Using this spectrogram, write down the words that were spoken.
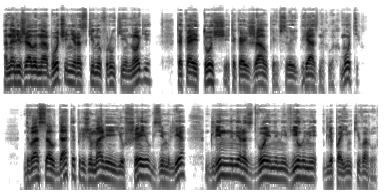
Она лежала на обочине, раскинув руки и ноги, такая тощая, такая жалкая в своих грязных лохмотьях, два солдата прижимали ее шею к земле длинными раздвоенными вилами для поимки воров.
